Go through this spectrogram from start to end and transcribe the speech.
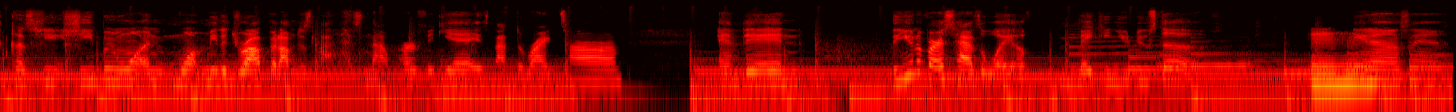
because she she been wanting want me to drop it. I'm just like, it's not perfect yet. It's not the right time. And then the universe has a way of making you do stuff. Mhm. You know what I'm saying?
